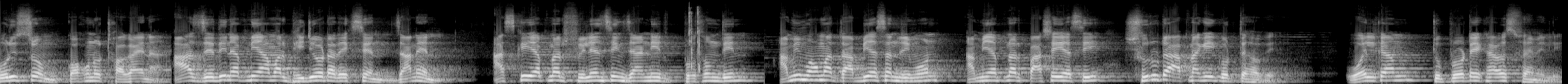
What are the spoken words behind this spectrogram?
পরিশ্রম কখনো ঠগায় না। আজ যেদিন আপনি আমার ভিডিওটা দেখছেন, জানেন, আজকেই আপনার ফ্রিল্যান্সিং জার্নির প্রথম দিন। আমি মোহাম্মদ রাব্বি হাসান রিমন, আমি আপনার পাশেই আছি। শুরুটা আপনাকেই করতে হবে। Welcome to Protech house family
